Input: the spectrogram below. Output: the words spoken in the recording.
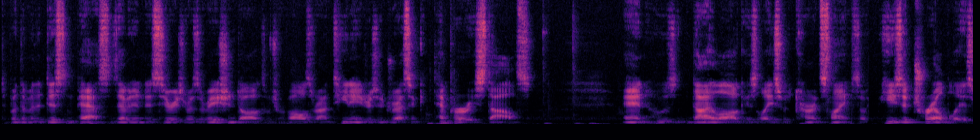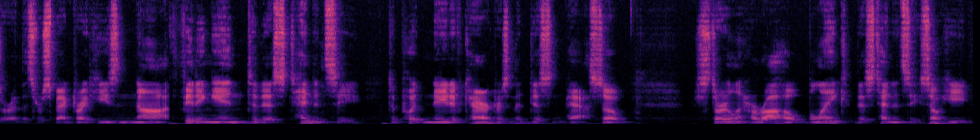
to put them in the distant past. It's evident in his series Reservation Dogs, which revolves around teenagers who dress in contemporary styles and whose dialogue is laced with current slang. So he's a trailblazer in this respect, right? He's not fitting into this tendency to put native characters in the distant past. So Sterlin Harjo blank this tendency. So he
